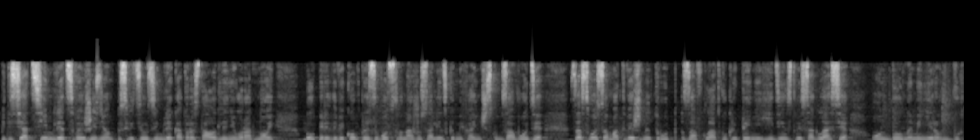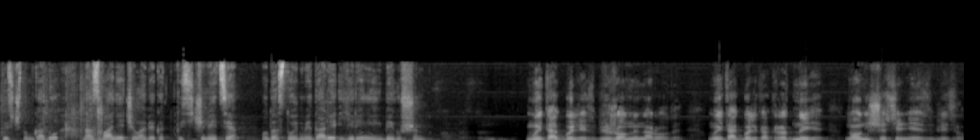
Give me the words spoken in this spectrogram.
57 лет своей жизни он посвятил земле, которая стала для него родной. Был передовиком производства на Жусалинском механическом заводе. За свой самоотверженный труд, за вклад в укрепление единства и согласия он был номинирован в 2000 году на звание «Человека тысячелетия». Удостоен медали Ерений Бегушин. Мы и так были сближенные народы, мы и так были как родные, но он еще сильнее сблизил.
